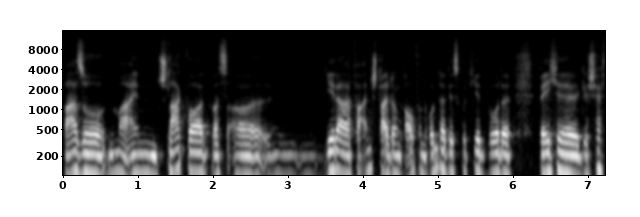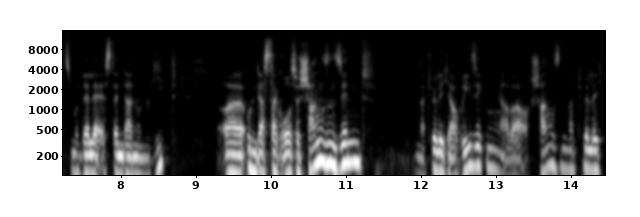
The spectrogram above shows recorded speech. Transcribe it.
war so immer ein Schlagwort, was äh, jeder Veranstaltung rauf und runter diskutiert wurde, welche Geschäftsmodelle es denn da nun gibt äh, und dass da große Chancen sind natürlich auch Risiken, aber auch Chancen natürlich.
